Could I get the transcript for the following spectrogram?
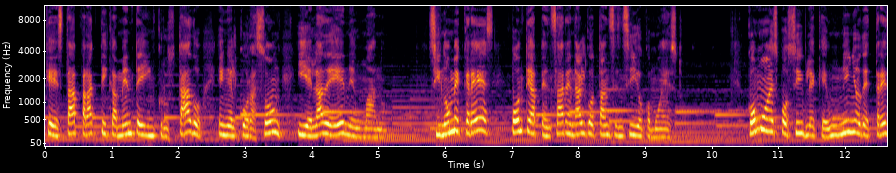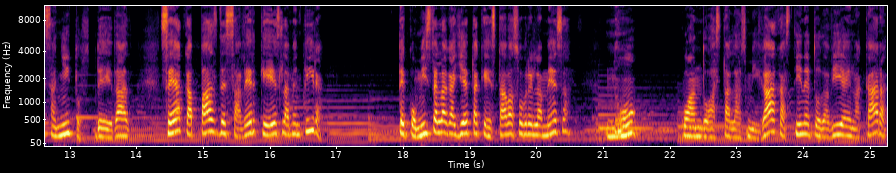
que está prácticamente incrustado en el corazón y el ADN humano. Si no me crees, ponte a pensar en algo tan sencillo como esto. ¿Cómo es posible que un niño de tres añitos de edad sea capaz de saber qué es la mentira? ¿Te comiste la galleta que estaba sobre la mesa? No, cuando hasta las migajas tiene todavía en la cara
